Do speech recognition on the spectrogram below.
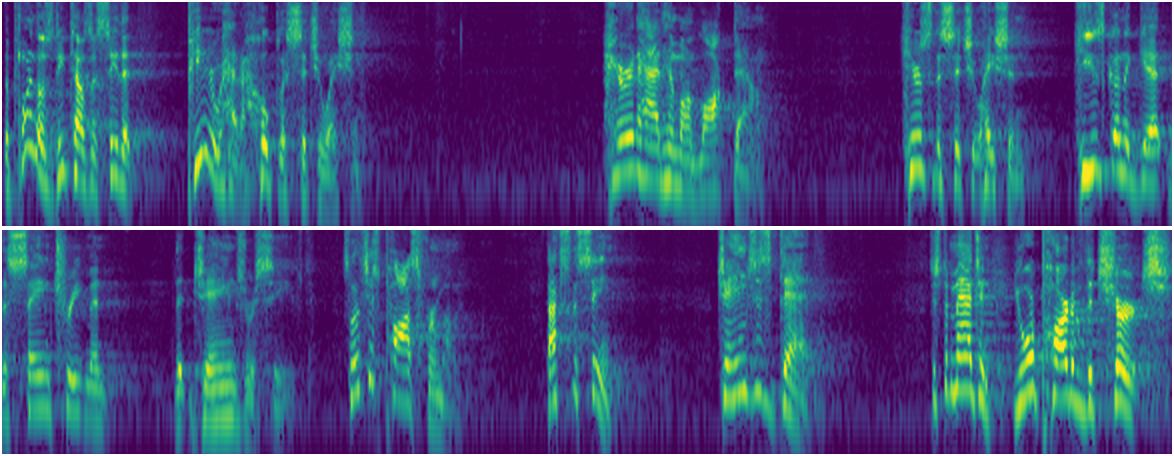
The point of those details is to see that Peter had a hopeless situation. Herod had him on lockdown. Here's the situation he's going to get the same treatment that James received. So let's just pause for a moment. That's the scene. James is dead. Just imagine you're part of the church.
